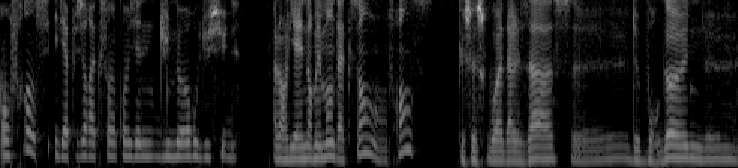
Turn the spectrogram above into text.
en France, il y a plusieurs accents qu'on vienne du nord ou du sud. Alors il y a énormément d'accents en France, que ce soit d'Alsace, euh, de Bourgogne,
